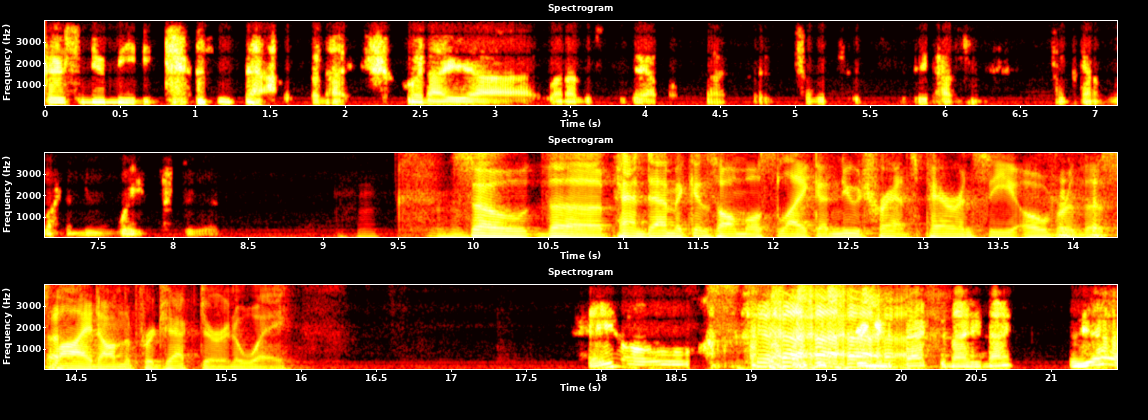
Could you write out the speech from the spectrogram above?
there's a new meaning to now when I when I uh, when I listen to the album. So it, it, it has some kind of like a new weight to it. Mm-hmm. So the pandemic is almost like a new transparency over the slide on the projector in a way. Hey ho! Bringing it back to '99. Yeah.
